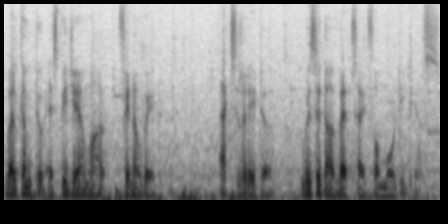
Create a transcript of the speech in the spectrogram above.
Welcome to SPJIMR FinNovate Accelerator. Visit our website for more details.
